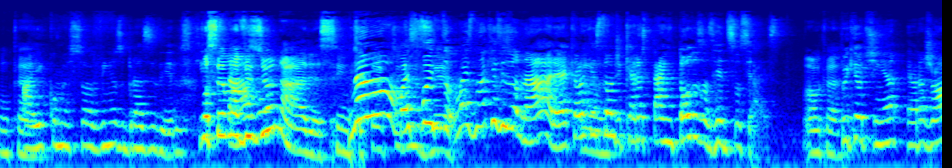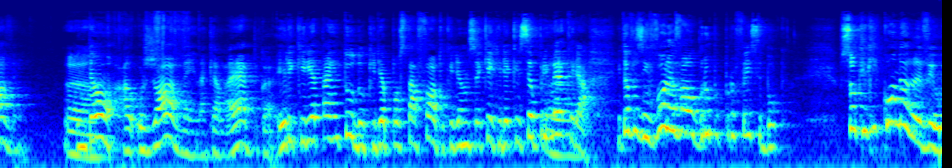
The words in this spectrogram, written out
Ok. Aí começou a vir os brasileiros. Que Você é uma estavam- visionária, assim. tem Não, que mas, foi, dizer. to- mas não é que é visionária, é aquela questão de quero estar em todas as redes sociais. Ok. Porque eu tinha, eu era jovem. É. Então, o jovem, naquela época, ele queria estar em tudo, queria postar foto, queria não sei o quê, queria ser o primeiro a criar. Então, eu falei assim, vou levar o grupo pro Facebook. Só que, que quando eu levei o,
